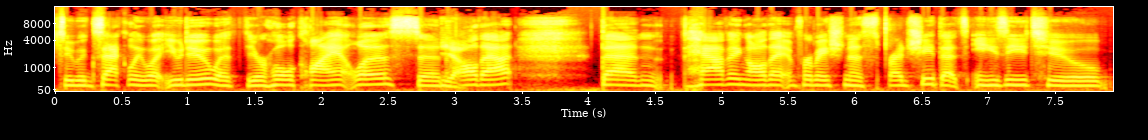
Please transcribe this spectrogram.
do exactly what you do with your whole client list and Yeah. all that, then having all that information in a spreadsheet that's easy to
